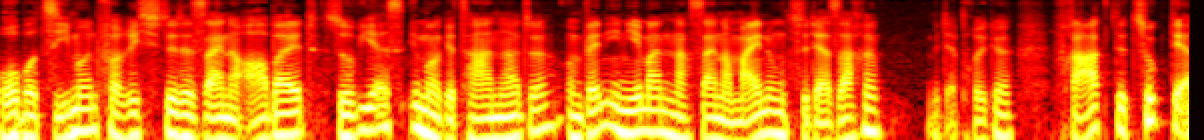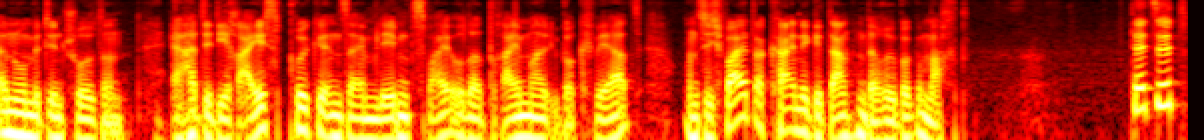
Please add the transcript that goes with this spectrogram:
Robert Simon verrichtete seine Arbeit, so wie er es immer getan hatte. Und wenn ihn jemand nach seiner Meinung zu der Sache mit der Brücke fragte, zuckte er nur mit den Schultern. Er hatte die Reichsbrücke in seinem Leben zwei oder dreimal überquert und sich weiter keine Gedanken darüber gemacht. That's it.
